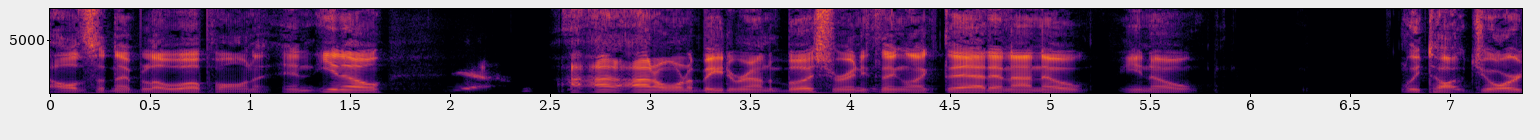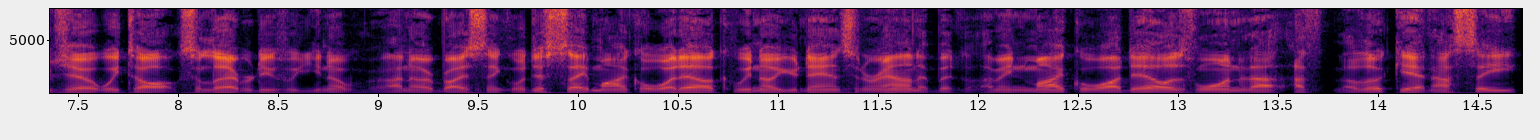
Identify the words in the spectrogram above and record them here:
all of a sudden they blow up on it, and you know, yeah I, I don't want to beat around the bush or anything like that. And I know, you know, we talk Georgia, we talk celebrities. We, you know, I know everybody's thinking, well, just say Michael Waddell because we know you're dancing around it. But I mean, Michael Waddell is one that I, I, look at and I see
